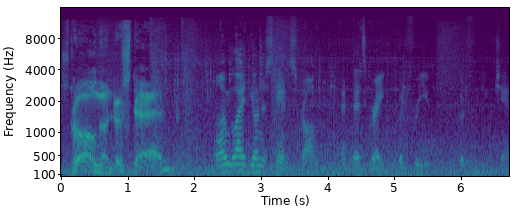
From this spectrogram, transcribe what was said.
Strong understand. Well, I'm glad you understand, Strong. That, that's great. Good for you. Good for you, champ.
